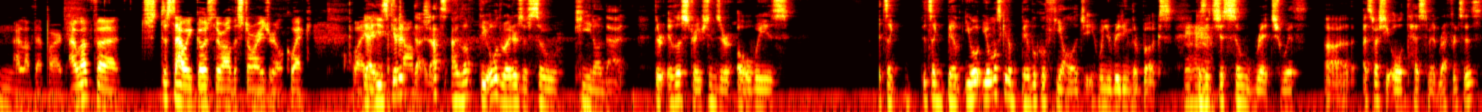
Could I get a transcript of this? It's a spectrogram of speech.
Mm. I love that part. I love the just how he goes through all the stories real quick. Like yeah, he's good at that. That's I love the old writers are so keen on that. Their illustrations are always. It's like it's like bib- you you almost get a biblical theology when you're reading their books. Because Mhm. it's just so rich with uh especially Old Testament references.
